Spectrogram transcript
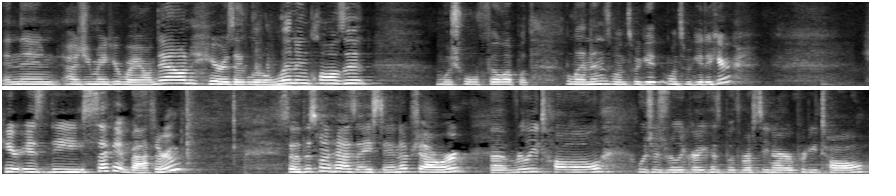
And then as you make your way on down, here is a little linen closet, which will fill up with linens once we get once we get it here. Here is the second bathroom. So this one has a stand-up shower, uh, really tall, which is really great because both Rusty and I are pretty tall.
